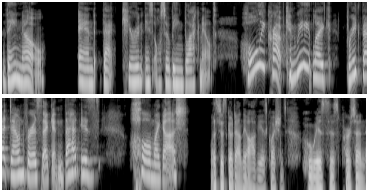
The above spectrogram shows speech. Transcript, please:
they know and that Kieran is also being blackmailed. Holy crap, can we like break that down for a second? That is, oh my gosh. Let's just go down the obvious questions. Who is this person?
